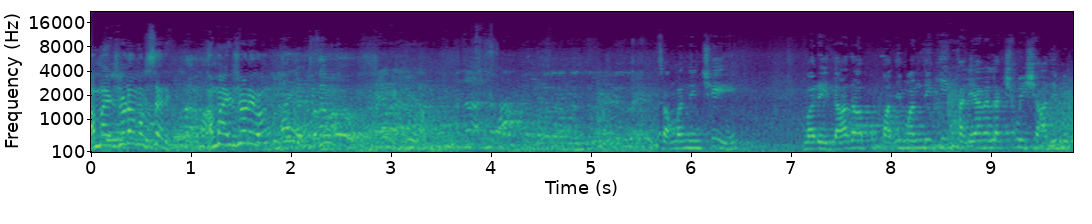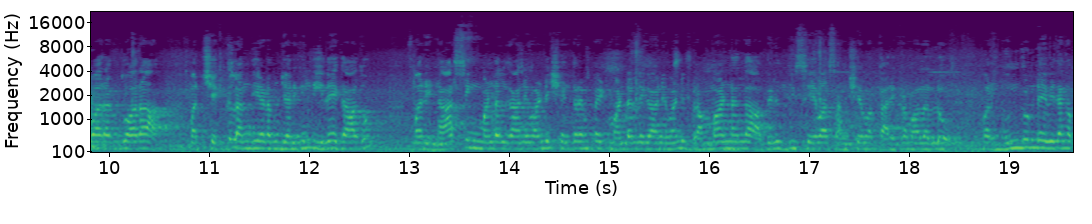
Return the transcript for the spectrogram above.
అమ్మ ఇటు చూడమ్మ ఒకసారి. అమ్మ ఇటు చూడు. సంబంధించి మరి దాదాపు పది మందికి కళ్యాణ లక్ష్మి షాదీ ముబారక్ ద్వారా మరి చెక్కులు అందియడం జరిగింది. ఇదే కాదు మరి నార్సింగ్ మండల్ కానివ్వండి శంకరంపేట మండలి కానివ్వండి బ్రహ్మాండంగా అభివృద్ధి సేవా సంక్షేమ కార్యక్రమాలలో మరి ముందుండే విధంగా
